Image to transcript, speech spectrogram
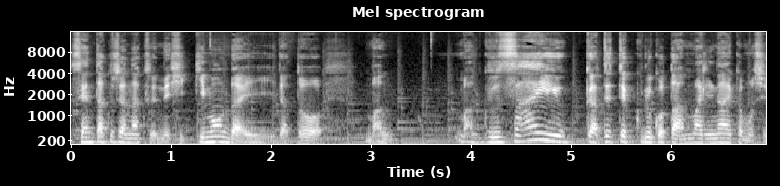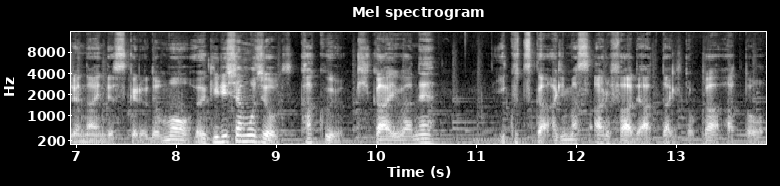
選択じゃなくてね筆記問題だと、まあ、まあ、具材が出てくることはあんまりないかもしれないんですけれどもギリシャ文字を書く機会はねいくつかあります。アルファであったりとかあと、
